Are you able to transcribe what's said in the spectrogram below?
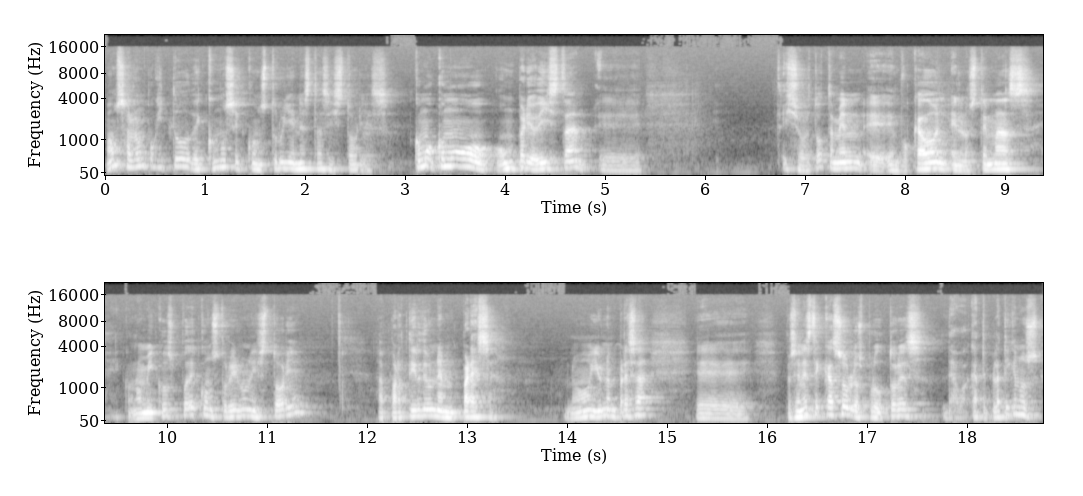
Vamos a hablar un poquito de cómo se construyen estas historias. Cómo, cómo un periodista, eh, y sobre todo también eh, enfocado en, en, los temas económicos, puede construir una historia a partir de una empresa, ¿no? Y una empresa... Eh, pues en este caso, los productores de aguacate, platícanos,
